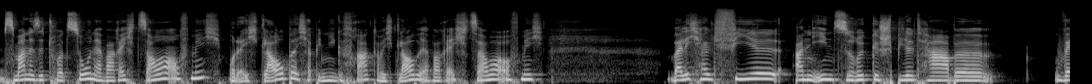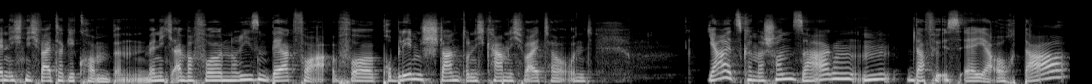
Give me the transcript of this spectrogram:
es war eine Situation, er war recht sauer auf mich, oder ich glaube, ich habe ihn nie gefragt, aber ich glaube, er war recht sauer auf mich, weil ich halt viel an ihn zurückgespielt habe, wenn ich nicht weitergekommen bin, wenn ich einfach vor einem Riesenberg vor, vor Problemen stand und ich kam nicht weiter. Und ja, jetzt können wir schon sagen, hm, dafür ist er ja auch da,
